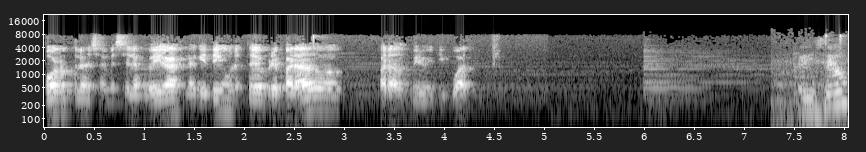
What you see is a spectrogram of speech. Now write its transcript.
Portland, llámese Las Vegas, la que tenga un estadio preparado para 2024. Eliseo.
